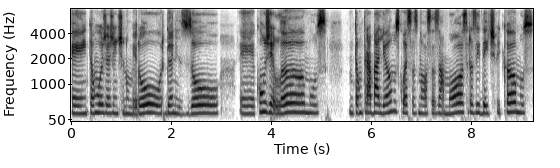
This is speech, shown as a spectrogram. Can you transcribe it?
É, então, hoje a gente numerou, organizou, é, congelamos. Então, trabalhamos com essas nossas amostras, identificamos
